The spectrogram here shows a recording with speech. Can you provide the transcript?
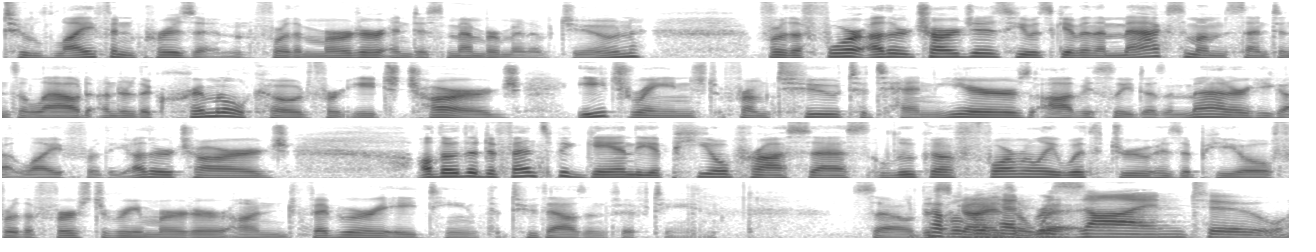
to life in prison for the murder and dismemberment of Jun. For the four other charges, he was given the maximum sentence allowed under the criminal code for each charge. Each ranged from two to ten years. Obviously, it doesn't matter. He got life for the other charge. Although the defense began the appeal process, Luka formally withdrew his appeal for the first degree murder on February 18th, 2015. So this Probably had resigned too.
